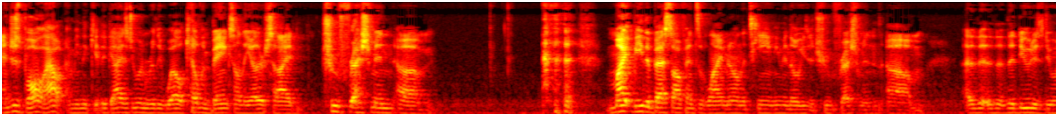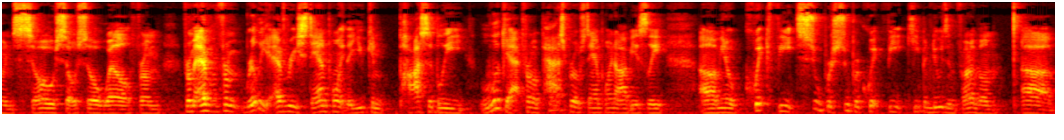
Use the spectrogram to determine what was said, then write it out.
and just ball out. I mean, the, the guy's doing really well. Kelvin Banks on the other side, true freshman. Um, might be the best offensive lineman on the team, even though he's a true freshman. Um, uh, the, the, the, dude is doing so so so well from from from really every standpoint that you can possibly look at from a pass pro standpoint obviously um, you know quick feet super super quick feet keeping dudes in front of him uh,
